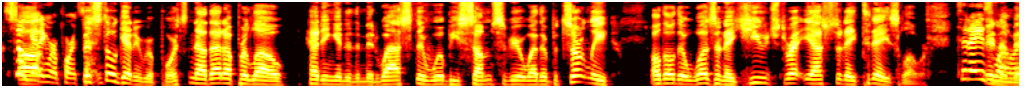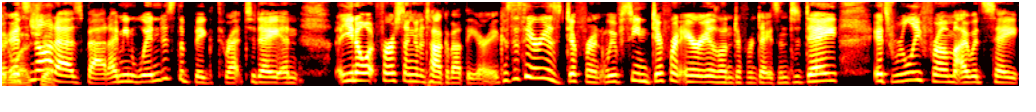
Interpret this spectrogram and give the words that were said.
Still Uh, getting reports. But in. still getting reports. Now, that upper low heading into the Midwest, there will be some severe weather, but certainly, although there wasn't a huge threat yesterday, today's lower. Today's in lower. Midwest, it's not yeah. as bad. I mean, wind is the big threat today. And you know what? First, I'm going to talk about the area because this area is different. We've seen different areas on different days. And today, it's really from, I would say,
